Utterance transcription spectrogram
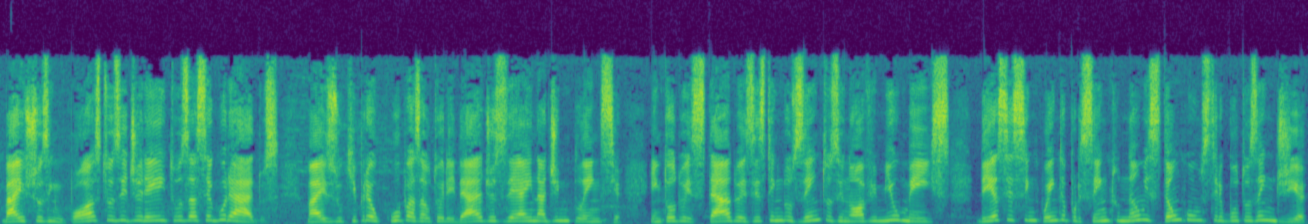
baixos impostos e direitos assegurados. Mas o que preocupa as autoridades é a inadimplência. Em todo o estado existem 209 mil MEIs. Desses, 50% não estão com os tributos em dia,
